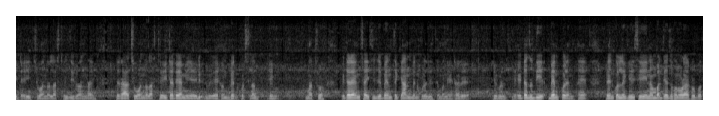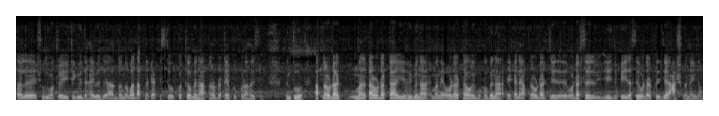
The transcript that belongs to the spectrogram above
এইটা, এই চুয়ান্ন লাস্টে, জিরো ওয়ান নাইন। যেটা চুয়ান্ন লাস্টে, এইটারে আমি এখন ব্যান করছিলাম, এই মাত্র। এটারে আমি চাইছি যে ব্যান থেকে আনব্যান করে দিতে মানে এটারে ইয়ে করে দিতে এটা যদি ব্যান করেন হ্যাঁ ব্যান করলে কি হয়েছে? এই নাম্বার দিয়ে যখন অর্ডার করব, তাহলে শুধুমাত্র এইটাকেই দেখাইবে যে ধন্যবাদ, আপনাকে আর কিছু করতে হবে না, আপনার অর্ডারটা অ্যাপ্রুভ করা হয়েছে। কিন্তু আপনার অর্ডার মানে তার অর্ডারটা ইয়ে হইবে না মানে অর্ডারটা হবে না। এখানে আপনার অর্ডার যে অর্ডারসের এই যে পেজ আছে অর্ডার পেজে আসবে না এই নাম,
